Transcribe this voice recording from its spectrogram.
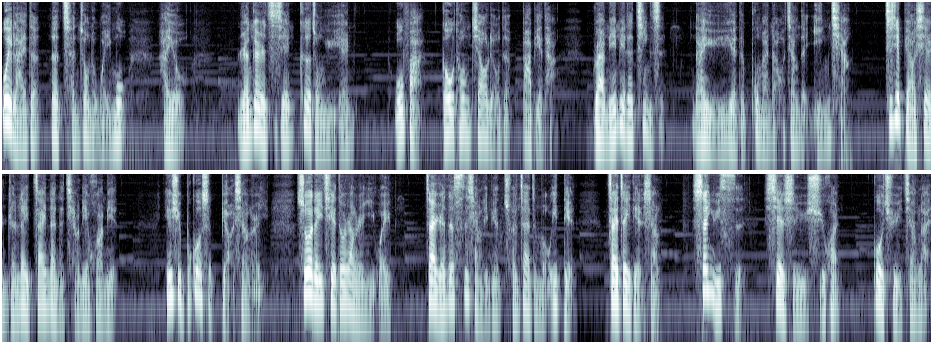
未来的那沉重的帷幕，还有。人跟人之间各种语言无法沟通交流的巴别塔，软绵绵的镜子，难以逾越的布满脑浆的银墙，这些表现人类灾难的强烈画面，也许不过是表象而已。所有的一切都让人以为，在人的思想里面存在着某一点，在这一点上，生与死、现实与虚幻、过去与将来、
